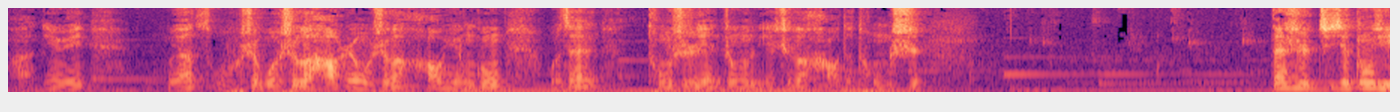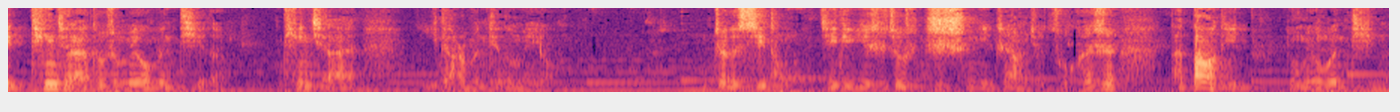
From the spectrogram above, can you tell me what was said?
啊，因为我要我是我是个好人，我是个好员工，我在。同事眼中也是个好的同事，但是这些东西听起来都是没有问题的，听起来一点问题都没有。这个系统集体意识就是支持你这样去做，可是它到底有没有问题呢？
